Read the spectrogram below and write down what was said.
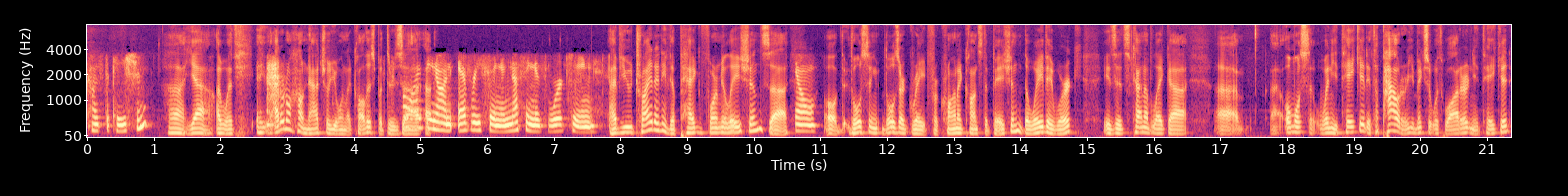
constipation? Uh, yeah, I would. I don't know how natural you want to call this, but there's. Oh, uh, I've been on everything and nothing is working. Have you tried any of the PEG formulations? Uh, no. Oh, th- those things, those are great for chronic constipation. The way they work is it's kind of like a. Uh, uh, almost when you take it, it's a powder. You mix it with water and you take it.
